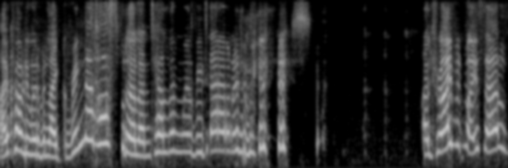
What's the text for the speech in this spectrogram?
I probably would have been like, ring that hospital and tell them we'll be down in a minute. I'll drive it myself.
